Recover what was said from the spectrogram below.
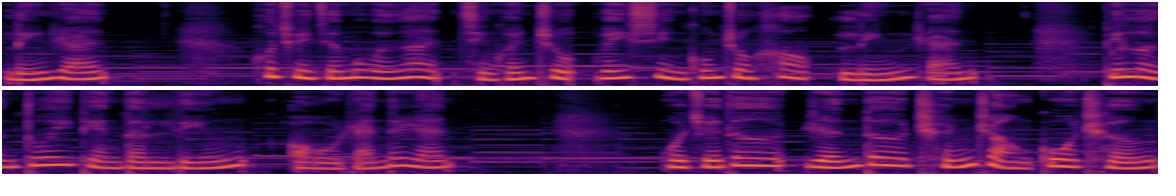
林然。获取节目文案，请关注微信公众号“林然”，比冷多一点的“林”，偶然的“然”。我觉得人的成长过程，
